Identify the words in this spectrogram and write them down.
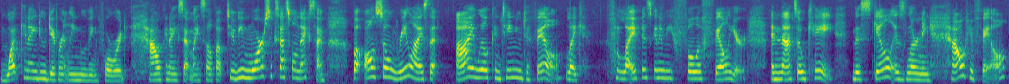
What can I do differently moving forward? How can I set myself up to be more successful next time? But also realize that I will continue to fail. Like, life is going to be full of failure, and that's okay. The skill is learning how to fail,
